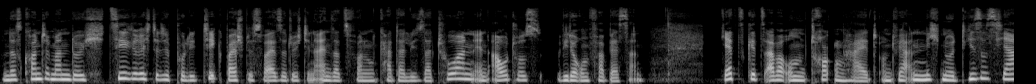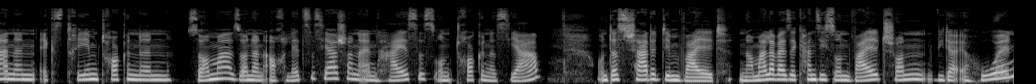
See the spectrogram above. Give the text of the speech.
Und das konnte man durch zielgerichtete Politik, beispielsweise durch den Einsatz von Katalysatoren in Autos, wiederum verbessern. Jetzt geht's aber um Trockenheit und wir hatten nicht nur dieses Jahr einen extrem trockenen Sommer, sondern auch letztes Jahr schon ein heißes und trockenes Jahr und das schadet dem Wald. Normalerweise kann sich so ein Wald schon wieder erholen,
